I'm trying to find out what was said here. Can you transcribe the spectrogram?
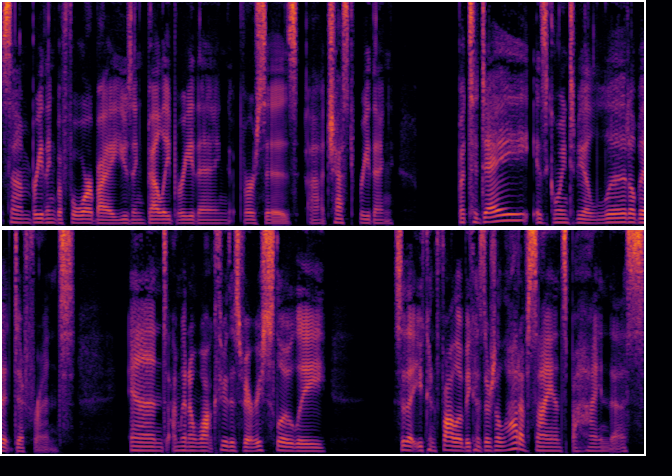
some breathing before by using belly breathing versus uh, chest breathing. But today is going to be a little bit different. And I'm going to walk through this very slowly so that you can follow because there's a lot of science behind this.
